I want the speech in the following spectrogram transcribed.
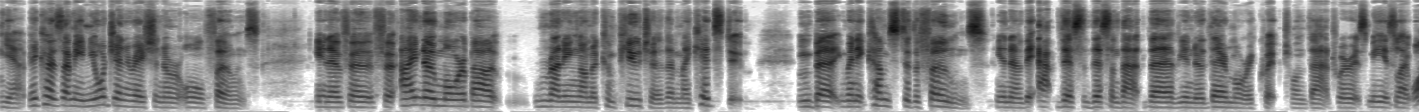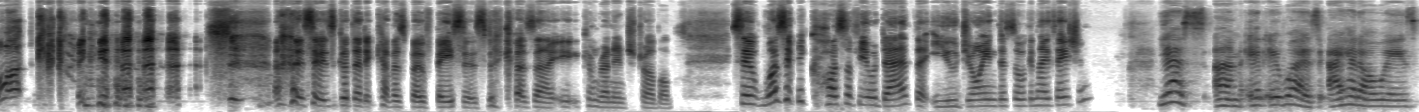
Yeah, because I mean, your generation are all phones you know for, for i know more about running on a computer than my kids do. But when it comes to the phones you know the app this and this and that they're you know they're more equipped on that whereas me it's like what? So it's good that it covers both bases because uh, you can run into trouble. So was it because of your dad that you joined this organization Yes, um, it, it was. I had always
